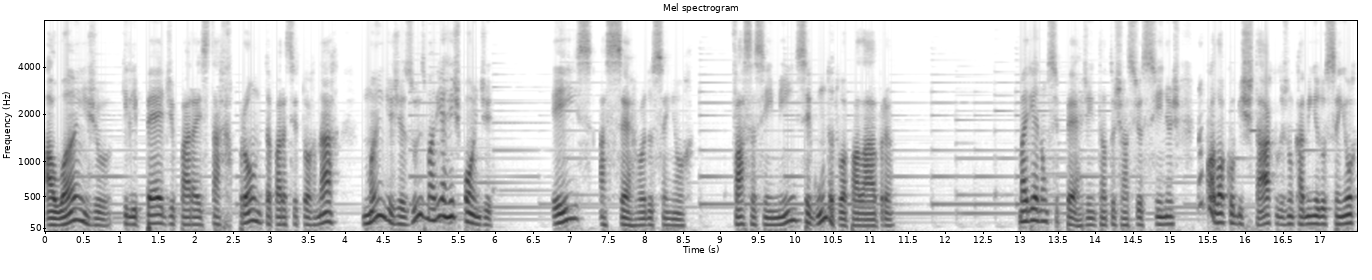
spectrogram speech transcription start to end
Ao anjo que lhe pede para estar pronta para se tornar mãe de Jesus, Maria responde: Eis a serva do Senhor. Faça-se em mim segundo a tua palavra. Maria não se perde em tantos raciocínios, não coloca obstáculos no caminho do Senhor,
